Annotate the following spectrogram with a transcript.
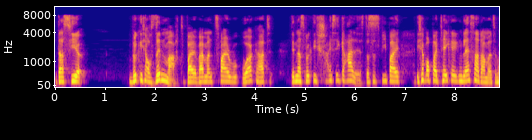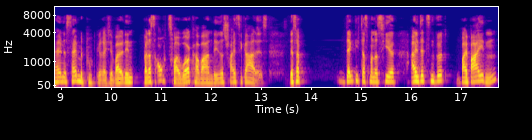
das hier wirklich auch Sinn macht, weil weil man zwei Worker hat, denen das wirklich scheißegal ist. Das ist wie bei, ich habe auch bei Taker gegen Lesnar damals im Hell in a Cell mit Blut gerechnet, weil, den, weil das auch zwei Worker waren, denen es scheißegal ist. Deshalb denke ich, dass man das hier einsetzen wird bei beiden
